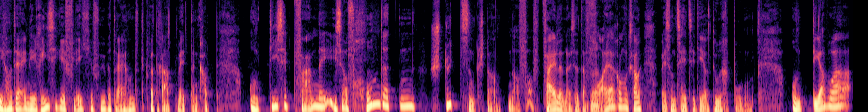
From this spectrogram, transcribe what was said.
die hat ja eine riesige Fläche von über 300 Quadratmetern gehabt. Und diese Pfanne ist auf hunderten Stützen gestanden, auf, auf Pfeilern, also der ja. Feuerraum, weil sonst hätte sie die ja durchbogen. Und der war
